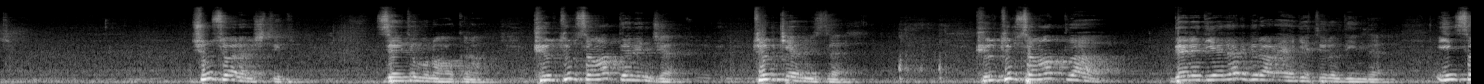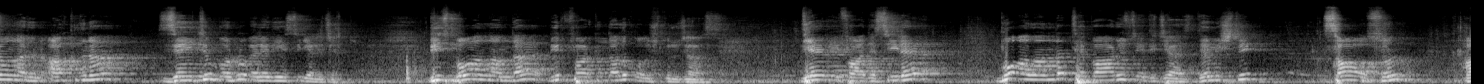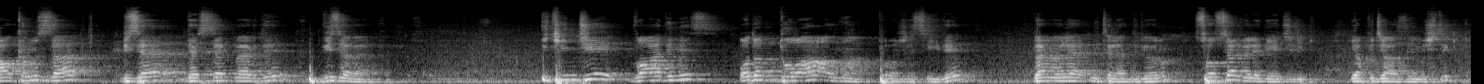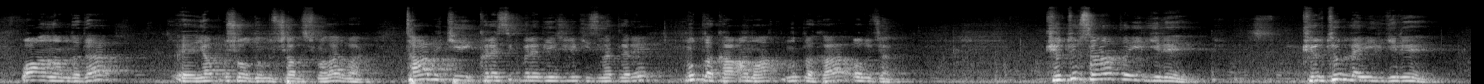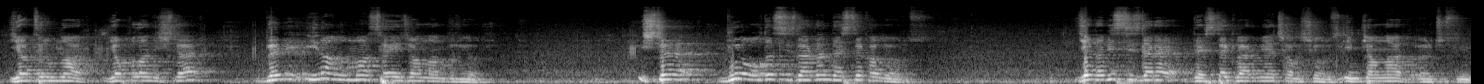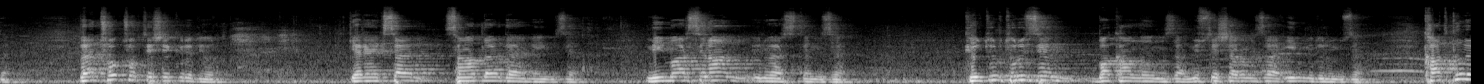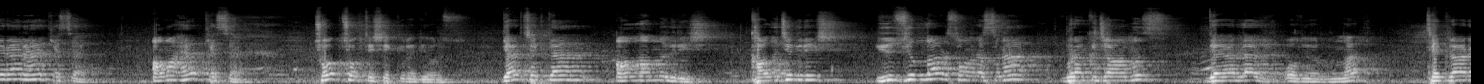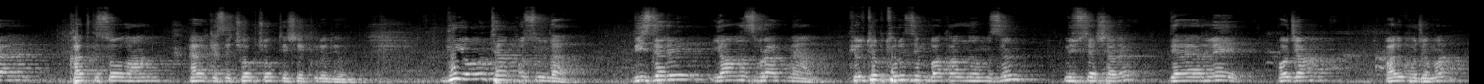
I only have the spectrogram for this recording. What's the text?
Şunu söylemiştik Zeytinburnu halkına. Kültür sanat denince Türkiye'mizde kültür sanatla belediyeler bir araya getirildiğinde insanların aklına Zeytinburnu Belediyesi gelecek. Biz bu anlamda bir farkındalık oluşturacağız. Diğer ifadesiyle bu alanda tebarüz edeceğiz demiştik. Sağ olsun halkımız da bize destek verdi, vize verdi. İkinci vaadimiz o da dua alma projesiydi. Ben öyle nitelendiriyorum. Sosyal belediyecilik yapacağız demiştik. O anlamda da e, yapmış olduğumuz çalışmalar var. Tabii ki klasik belediyecilik hizmetleri mutlaka ama mutlaka olacak. Kültür sanatla ilgili, kültürle ilgili yatırımlar, yapılan işler beni inanılmaz heyecanlandırıyor. İşte bu yolda sizlerden destek alıyoruz. Ya da biz sizlere destek vermeye çalışıyoruz imkanlar ölçüsünde. Ben çok çok teşekkür ediyorum. Geleneksel Sanatlar Derneğimize, Mimar Sinan Üniversitemize, Kültür Turizm Bakanlığımıza, müsteşarımıza, il müdürümüze, katkı veren herkese ama herkese çok çok teşekkür ediyoruz. Gerçekten anlamlı bir iş, kalıcı bir iş, yüzyıllar sonrasına bırakacağımız değerler oluyor bunlar. Tekraren katkısı olan herkese çok çok teşekkür ediyorum. Bu yoğun temposunda bizleri yalnız bırakmayan Kültür Turizm Bakanlığımızın müsteşarı değerli hocam Haluk hocama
